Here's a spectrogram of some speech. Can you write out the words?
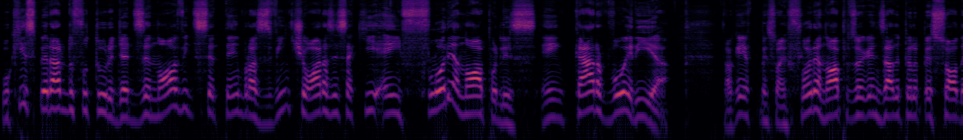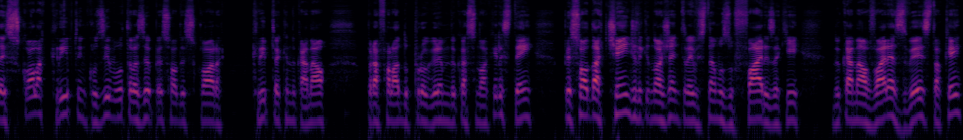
O que esperar do futuro? Dia 19 de setembro às 20 horas. Esse aqui é em Florianópolis, em Carvoeria. Tá ok, pessoal? Em Florianópolis, organizado pelo pessoal da Escola Cripto. Inclusive, vou trazer o pessoal da Escola cripto aqui no canal para falar do programa educacional que eles têm. Pessoal da Change, que nós já entrevistamos o Fares aqui no canal várias vezes, tá ok?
